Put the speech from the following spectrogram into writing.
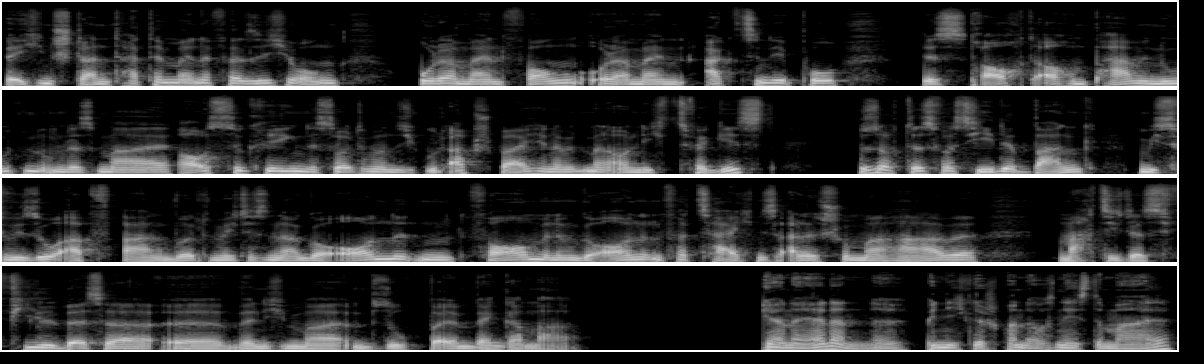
welchen Stand hatte meine Versicherung oder mein Fonds oder mein Aktiendepot. Das braucht auch ein paar Minuten, um das mal rauszukriegen. Das sollte man sich gut abspeichern, damit man auch nichts vergisst. Das ist auch das, was jede Bank mich sowieso abfragen wird. Und wenn ich das in einer geordneten Form, in einem geordneten Verzeichnis alles schon mal habe, macht sich das viel besser, äh, wenn ich mal einen Besuch bei einem Banker mache. Ja, naja, dann äh, bin ich gespannt aufs nächste Mal.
